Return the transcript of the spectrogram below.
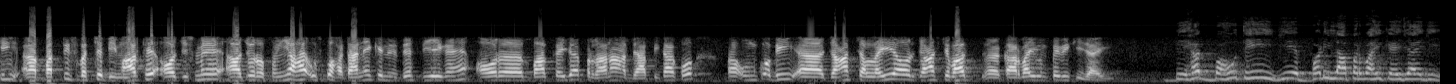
कि बत्तीस बच्चे बीमार थे और जिसमें जो रसोइया है उसको हटाने के निर्देश दिए गए हैं और बात कही जाए प्रधान अध्यापिका को उनको भी जाँच चल रही है और जाँच के बाद कार्रवाई उन पर भी की जाएगी। बेहद बहुत ही ये बड़ी लापरवाही कही जाएगी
